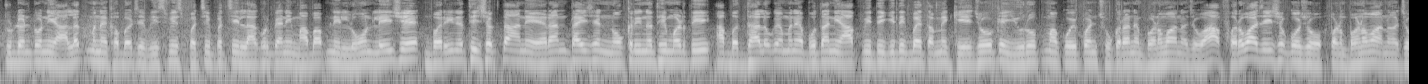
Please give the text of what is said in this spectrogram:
સ્ટુડન્ટોની હાલત મને ખબર છે. વીસ વીસ પચીસ પચીસ લાખ રૂપિયાની મા બાપની લોન લે છે. ભરી નથી શકતા અને હેરાન થાય છે, નોકરી નથી મળતી. આ બધા લોકોએ મને પોતાની આપવીતી કીધી કે ભાઈ તમે કહેજો કે યુરોપમાં કોઈ પણ છોકરાને ભણવા ન જવો. હા, ફરવા જઈ શકો છો, પણ ભણવા ન જવું.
